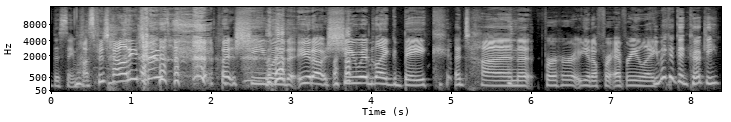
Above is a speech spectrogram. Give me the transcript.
the same hospitality traits, but she would. You know, she would like bake a ton for her. You know, for every like. You make a good cookie.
